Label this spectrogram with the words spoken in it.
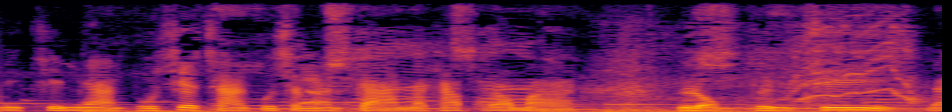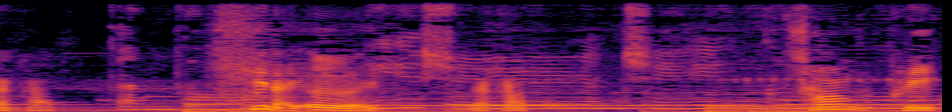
นี่ทีมงานผู้เชี่ยวชาญผู้ชำนาญการนะครับ เรามาลงพื้นที่นะครับ ที่ไหนเอ่ยนะครับ ช่องพลิก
